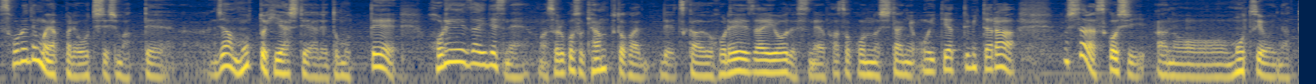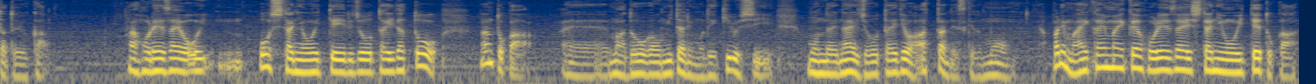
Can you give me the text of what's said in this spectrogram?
それでもやっぱり落ちてしまってじゃあもっと冷やしてやれと思って保冷剤ですね、まあ、それこそキャンプとかで使う保冷剤をですねパソコンの下に置いてやってみたらそしたら少し、あの持つようになったというか、まあ、保冷剤をを下に置いている状態だとなんとか、えー、まあ、動画を見たりもできるし問題ない状態ではあったんですけどもやっぱり毎回毎回保冷剤下に置いてとか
